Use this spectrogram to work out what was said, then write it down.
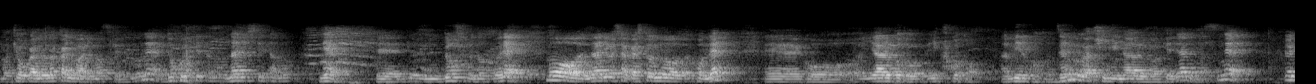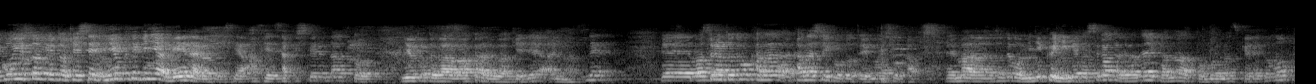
まあ、教会の中にもありますけれどもねどこ行ってたの？何してたの？ね、えー、どうするの？とねもう何をしたか人のこうね、えー、こうやること行くこと見ること全部が気になるわけでありますね。こういう人を見ると決して魅力的には見えないわけですね。あ詮索してるなということが分かるわけでありますね。えー、まあ、それはとても悲しいことと言いましょうか、えー、まあ、とても醜い人間の姿ではないかなと思いますけれども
